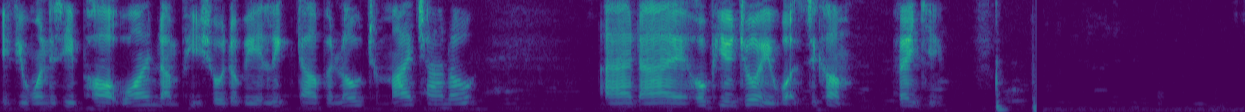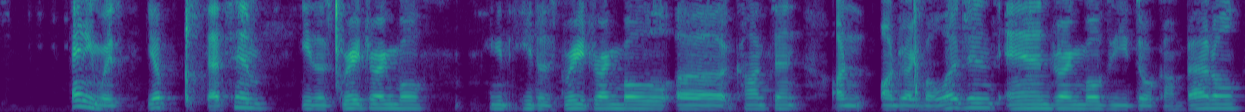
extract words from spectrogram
If you want to see part one, I'm pretty sure there'll be a link down below to my channel. And I hope you enjoy what's to come. Thank you. Anyways, yep, that's him. He does great Dragon Ball. He, he does great Dragon Ball uh, content on, on Dragon Ball Legends and Dragon Ball Z Dokkan Battle,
